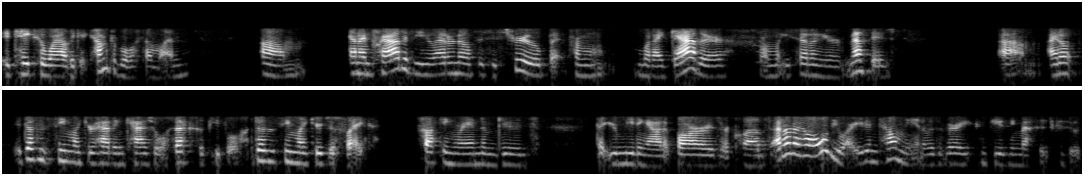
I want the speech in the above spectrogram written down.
it takes a while to get comfortable with someone. Um, and I'm proud of you. I don't know if this is true, but from what I gather from what you said on your message, um, I don't. It doesn't seem like you're having casual sex with people. It doesn't seem like you're just like fucking random dudes that you're meeting out at bars or clubs. I don't know how old you are. You didn't tell me, and it was a very confusing message because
